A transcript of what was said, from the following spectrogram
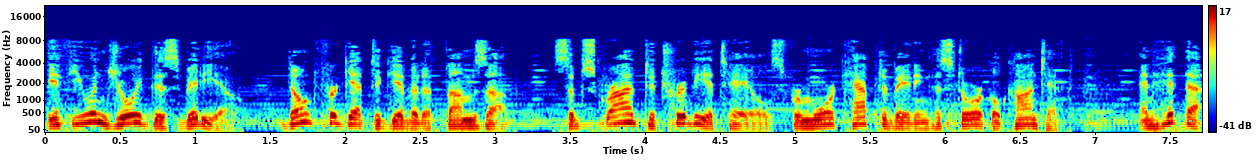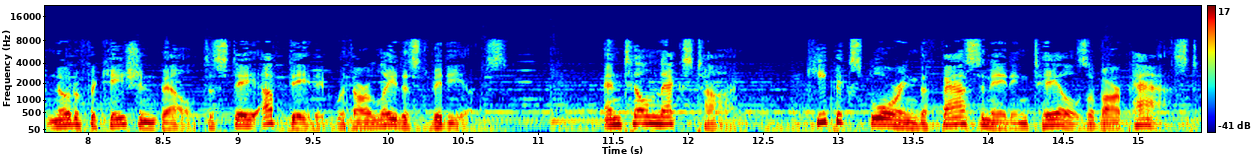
If you enjoyed this video, don't forget to give it a thumbs up, subscribe to Trivia Tales for more captivating historical content, and hit that notification bell to stay updated with our latest videos. Until next time, keep exploring the fascinating tales of our past.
